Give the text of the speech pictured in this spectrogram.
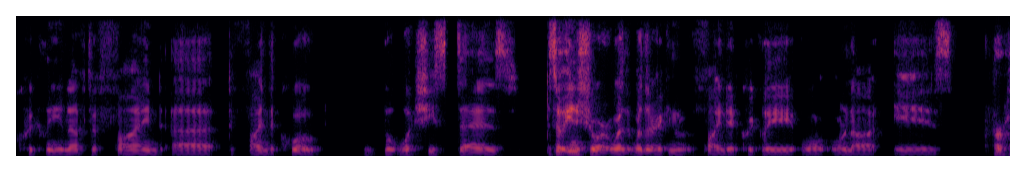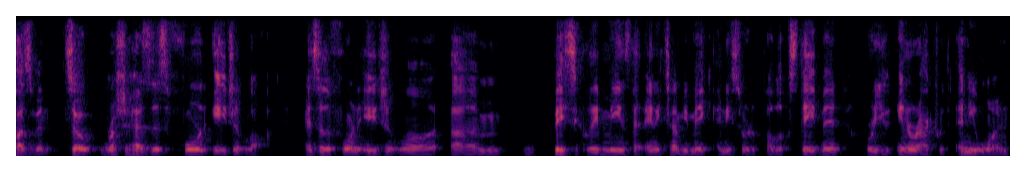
quickly enough to find uh, to find the quote. But what she says, so in short, whether whether I can find it quickly or or not, is her husband. So Russia has this foreign agent law, and so the foreign agent law um, basically means that anytime you make any sort of public statement or you interact with anyone,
